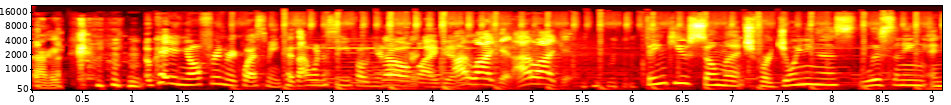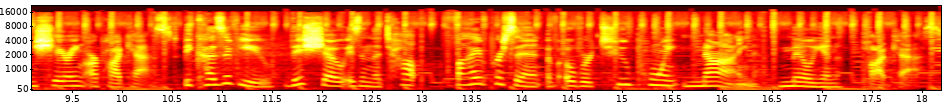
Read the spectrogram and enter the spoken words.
Sorry. okay, and y'all friend request me because I want to see you phone your Oh my god. I like it. I like it. Thank you so much for joining us, listening, and sharing our podcast. Because of you, this show is in the top 5% of over 2.9 million podcasts.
